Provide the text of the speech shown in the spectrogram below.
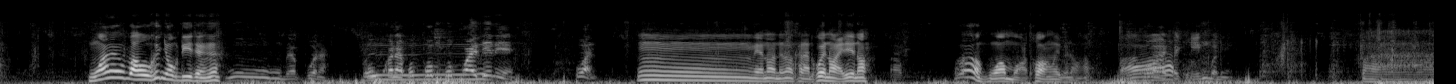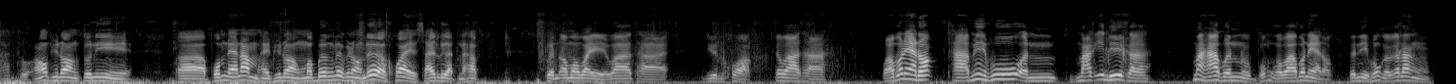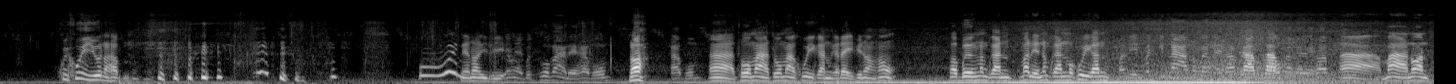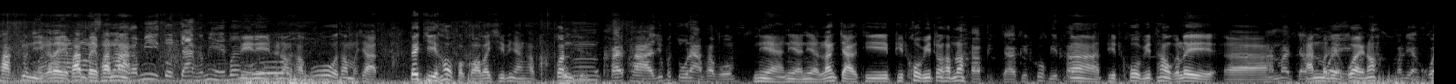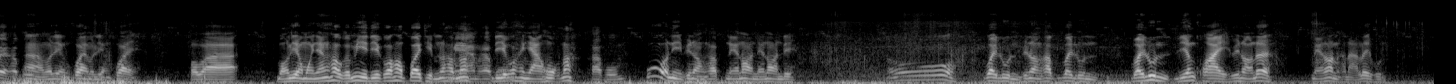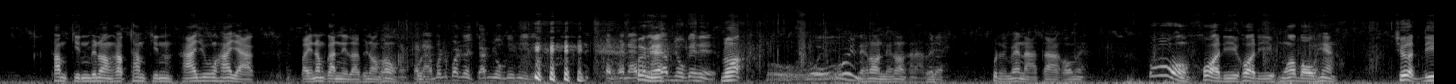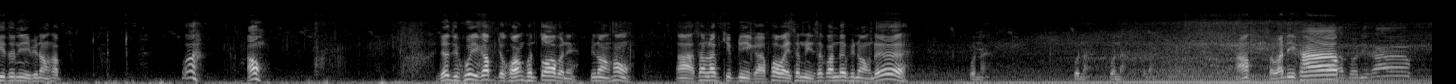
หัวเบาขึ้นยกดีถึงเหรอโหแบบพวกน่ะผมขนาดผมผมผมไว้เด้นี่อ้วน อืมแน่นอนแน่นอนขนาดค่อยหน่อยดิเนาะครับ โอ้หัวหมอทองเลยพี่น้องครับปาว่าดไปเข็งบ่นี่ ปาดถูกเอาพี่น้องตัวนี้อ่าผมแนะนำให้พี่น้องมาเบิ้งเด้อพี่น้องเด้อควายสายเลือดนะครับ เพิ่นเอามาไว้ว่าถ้ายืนขวากแต่ว่าถ้าว่าบ่แน่ดอกถ้ามีผู้อันมักอีหลีก็มาหาเพิ่นผมก็ว่าบ่แน่ดอกตอนนี้ผมก็กำลังคุยๆอยู่นะครับโอ้ยแน่นอนอีหลียังไงเป็นทั่วมากเลยครับผมเนาะครับผมอ่าโทรมาโทรมาคุยกันก็ได้พี่น้องเฮา มาเบิ่งน้ำกัน มาเล่นน้ำกันมาคุยกัน มาเด่นมากินน้ำต้องกันเลยครับครับครับเอากันเลยครับอ่ามานอนพักอยู่นี่ก็ได้พันไปพันมาก็มีตัวจานก็มีให้เบิ้งนี่นี่พี่น้องครับโอ้ธรรมชาติแต่กี่เฮาประกอบอาชีพอิหยังครับก่อนผสิมขายผ่าอยู่ประตูน้ำครับผมเนี่ยเนี่ยเนี่ยหลังจากที่พิษโควิดเนาะครับเนาะครับผิดจากพิษโควิดครับ อ่าพิษโควิดเฮาก็เลยอ่าหันมาจับ หันมาเลี้ยงควายเนาะมาเลี้ยงควายครับผม อ่ามาเลี้ยงควายมาเลี้ยงควายเพราะว่าหมองเลี้ยงหมองหยังเฮาก็มีดีกว่าเฮาปล่อยถิ่มเนาะครับเนาะแม่นครับ ดีกว่าให้ยางหกเนาะ ครับผม โอ้ นี่พี่น้องครับแน่นอนแน่นอนดิ โอ้วัยรุ่นพี่น้องครับวัยรุ่นวัยรุ่นเลี้ยงควายพี่น้องเด้อแน่นอนขนาดเลยคุณทำกินพี่น้องครับทำกินหาอยู่หาอยากไปน้กันนี่แหละพี่น้องเฮาขนาดบ่บ่ได้จับยกได้พี่นี่ขนาดเพิ่บ่งไงได้จับยกได้นี่เนาะโอ้ยแน่นอนแน่นอนขนาดเลยพูดถึงแม่หนาตาเขาไหมโอ้ข้อดีข้อดีหัวเบาแห้งเชิดดีตัวนี้พี่น้องครับว้าเอาเดี๋ยวจะคุยกับเจ้าของผลต่อไปเนี่ยพี่น้องเฮาอ่าสำหรับคลิปนี้ก็พ่อไว้สำนีสักก่อนเด้อพี่น้องเด้อคนน่ะ คนน่ะคนน่ะคนน่ะเอาสวัสดีครับ สวัสดีครับ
